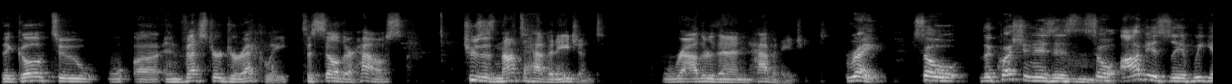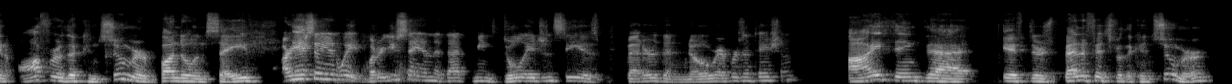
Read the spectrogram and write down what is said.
that go to uh, investor directly to sell their house chooses not to have an agent rather than have an agent right So the question is, is Hmm. so obviously if we can offer the consumer bundle and save, Are you And- saying, wait, but are you saying that that means dual agency is better than no representation? I think that if there's benefits for the consumer,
